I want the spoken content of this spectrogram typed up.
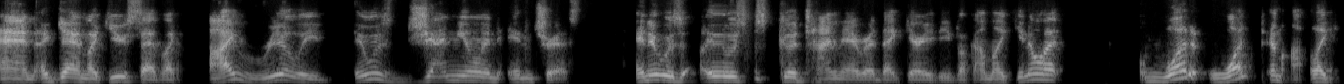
And again, like you said, like I really, it was genuine interest. And it was, it was just good timing. I read that Gary Vee book. I'm like, you know what? What, what am I like?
